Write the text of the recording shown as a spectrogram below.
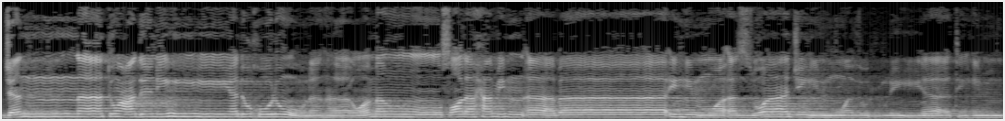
جنات عدن يدخلونها ومن صلح من آبائهم وأزواجهم وذرياتهم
